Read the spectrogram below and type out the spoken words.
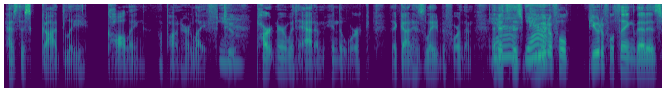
has this godly calling upon her life to partner with Adam in the work that God has laid before them. And it's this yeah. beautiful, beautiful thing that is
